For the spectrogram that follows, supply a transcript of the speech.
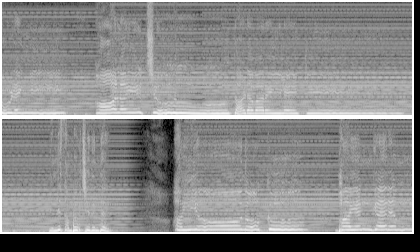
കുഴങ്ങി ആളയിച്ചു തടവറയിലേക്ക്. പിന്നെ സംഭവിച്ചതെന്ത്? അയ്യോ നോക്കൂ. ഭയങ്കരം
